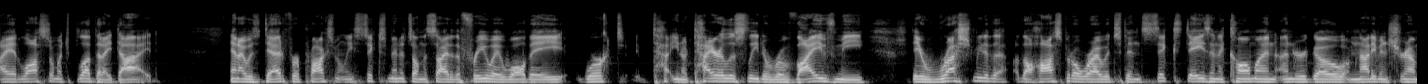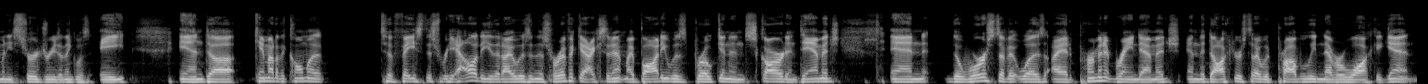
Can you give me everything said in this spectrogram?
I had lost so much blood that I died and I was dead for approximately six minutes on the side of the freeway while they worked, you know, tirelessly to revive me they rushed me to the, the hospital where I would spend six days in a coma and undergo, I'm not even sure how many surgeries, I think it was eight, and uh, came out of the coma to face this reality that I was in this horrific accident. My body was broken and scarred and damaged. And the worst of it was I had permanent brain damage, and the doctors said I would probably never walk again.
